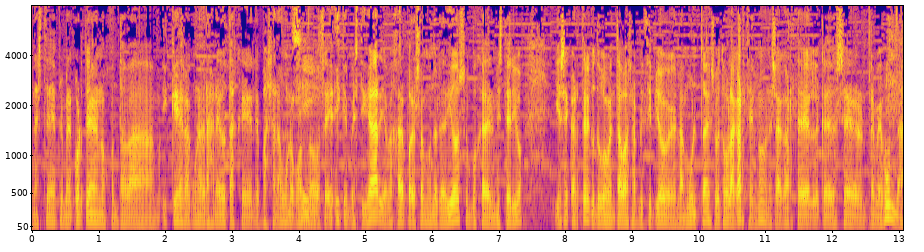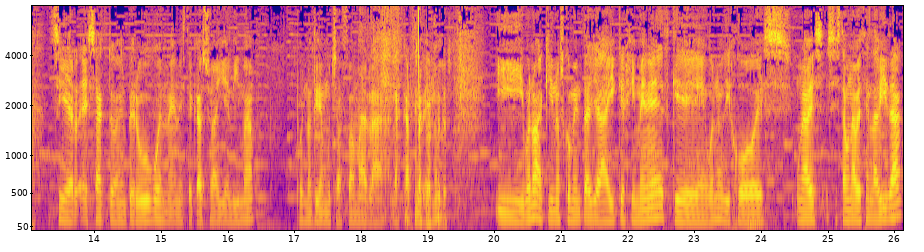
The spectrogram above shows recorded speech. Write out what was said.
En este primer corte nos contaba Iker algunas de las anécdotas que le pasan a uno cuando se dedica a investigar y a viajar por esos mundos de Dios en busca del misterio. Y ese cartel que tú comentabas al principio, la multa y sobre todo la cárcel, ¿no? En esa cárcel que debe ser tremenda. Sí, er, exacto. En Perú, bueno, en este caso ahí en Lima, pues no tiene mucha fama las cárceles. Las cárceles. Y bueno, aquí nos comenta ya Iker Jiménez que, bueno, dijo, es una vez, se está una vez en la vida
